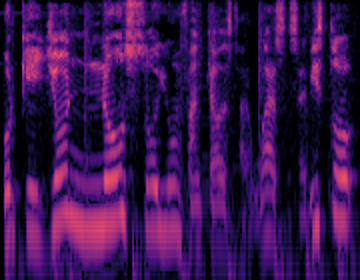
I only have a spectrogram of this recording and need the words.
porque yo no soy un fan de Star Wars. O sea, he visto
